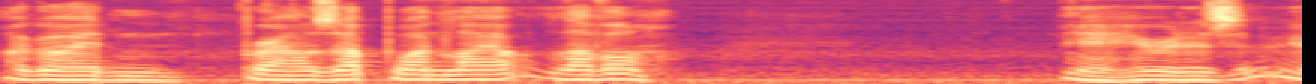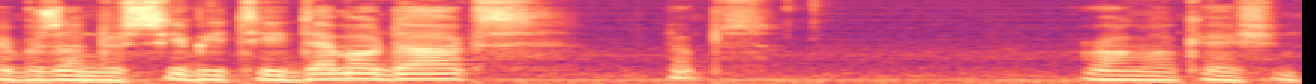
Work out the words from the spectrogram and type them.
I'll go ahead and browse up one level. Yeah, here it is. It was under CBT demo docs. Oops, wrong location.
